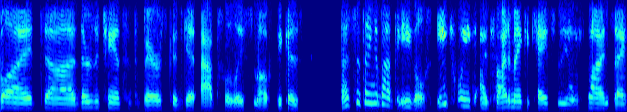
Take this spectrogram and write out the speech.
But uh, there's a chance that the Bears could get absolutely smoked because that's the thing about the Eagles. Each week I try to make a case for the other side and say,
